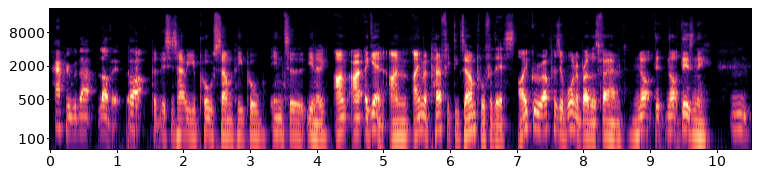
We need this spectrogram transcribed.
Happy with that, love it. But but this is how you pull some people into you know I'm I, again I'm I'm a perfect example for this. I grew up as a Warner Brothers fan, not not Disney. Mm.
